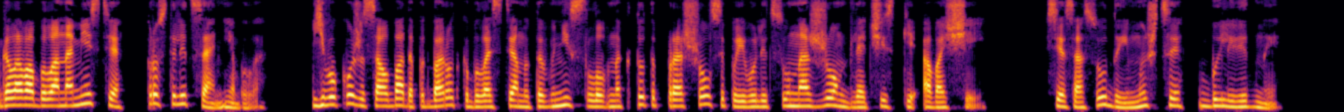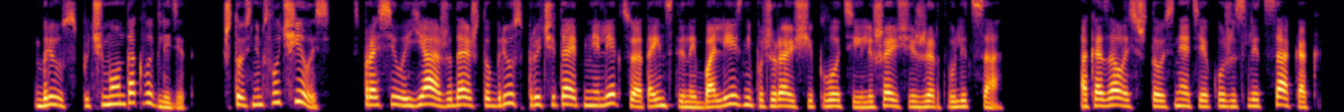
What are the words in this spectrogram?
Голова была на месте, просто лица не было. Его кожа с лба до подбородка была стянута вниз, словно кто-то прошелся по его лицу ножом для чистки овощей. Все сосуды и мышцы были видны. «Брюс, почему он так выглядит? Что с ним случилось?» — спросила я, ожидая, что Брюс прочитает мне лекцию о таинственной болезни, пожирающей плоти и лишающей жертву лица. Оказалось, что снятие кожи с лица, как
